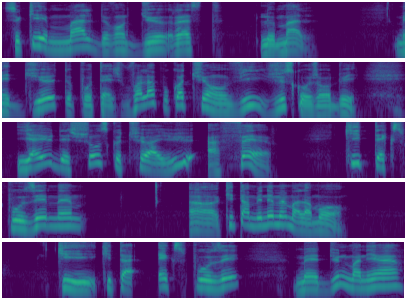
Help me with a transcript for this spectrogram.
Ce qui est mal devant Dieu reste le mal mais Dieu te protège. Voilà pourquoi tu es en vie jusqu'aujourd'hui. Il y a eu des choses que tu as eu à faire qui t'exposaient même, euh, qui t'amenaient même à la mort, qui t'a exposé, mais d'une manière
